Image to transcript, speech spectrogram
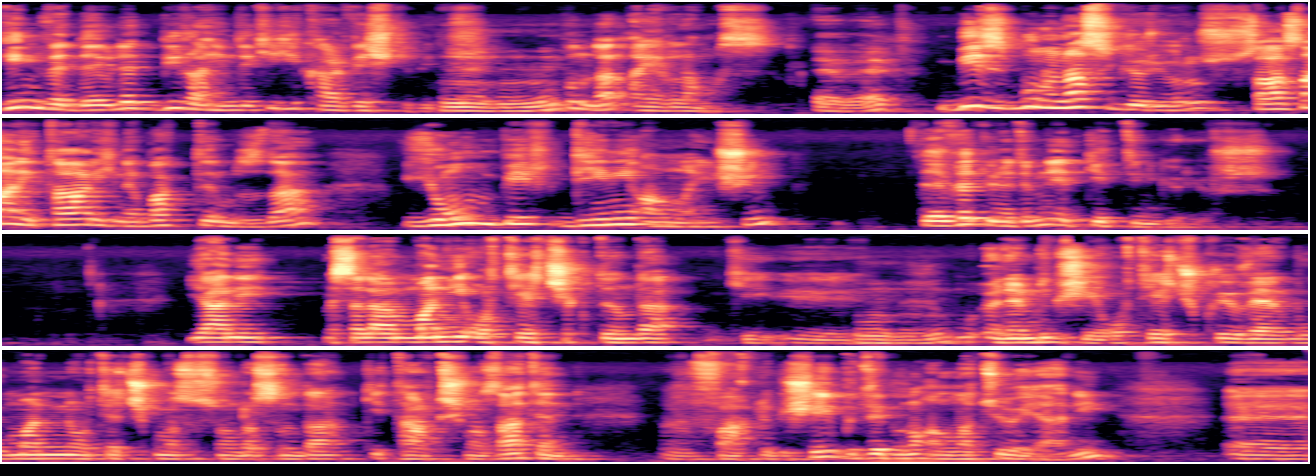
din ve devlet bir rahimdeki iki kardeş gibidir. Hı hı. Bunlar ayrılamaz. Evet. Biz bunu nasıl görüyoruz? Sasani tarihine baktığımızda yoğun bir dini anlayışın devlet yönetimini etki ettiğini görüyoruz. Yani mesela Mani ortaya çıktığında ki e, Hı hı. bu önemli bir şey ortaya çıkıyor ve bu Mani'nin ortaya çıkması sonrasındaki tartışma zaten e, farklı bir şey. Bir de bunu anlatıyor yani. E,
